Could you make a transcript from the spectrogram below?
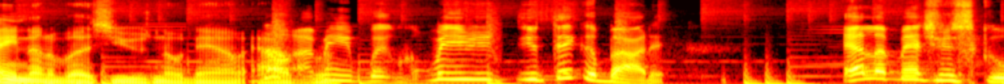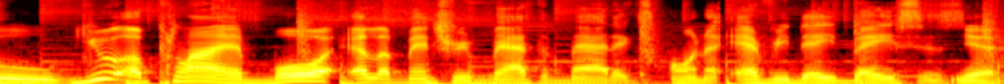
Ain't none of us use no damn algebra. No. I mean, but when you, you think about it, elementary school, you're applying more elementary mathematics on an everyday basis yeah,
